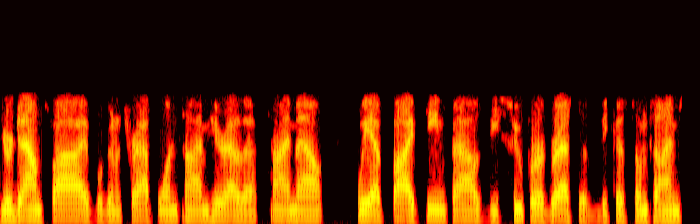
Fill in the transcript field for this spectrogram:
You're down five. We're going to trap one time here out of the timeout. We have five team fouls. Be super aggressive because sometimes,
